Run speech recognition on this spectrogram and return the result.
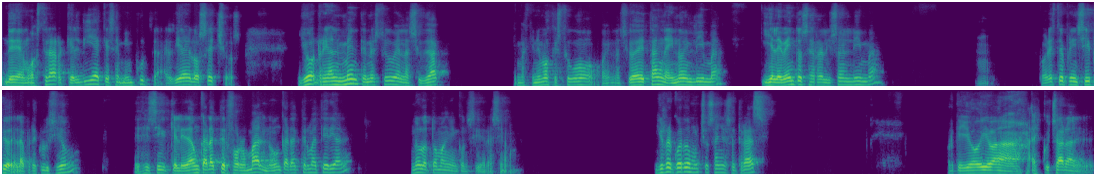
de demostrar que el día que se me imputa, el día de los hechos, yo realmente no estuve en la ciudad, imaginemos que estuvo en la ciudad de Tacna y no en Lima, y el evento se realizó en Lima, por este principio de la preclusión, es decir, que le da un carácter formal, no un carácter material, no lo toman en consideración. Yo recuerdo muchos años atrás, porque yo iba a escuchar a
